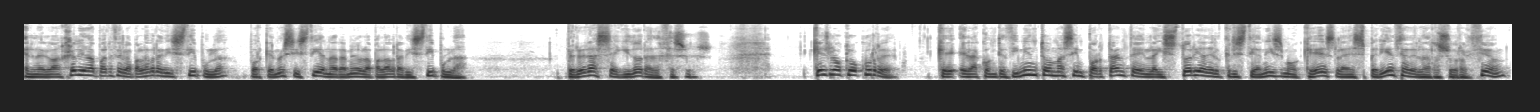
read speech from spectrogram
En el Evangelio no aparece la palabra discípula porque no existía en arameo la palabra discípula pero era seguidora de Jesús. ¿Qué es lo que ocurre? Que el acontecimiento más importante en la historia del cristianismo, que es la experiencia de la resurrección,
